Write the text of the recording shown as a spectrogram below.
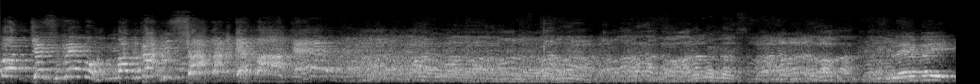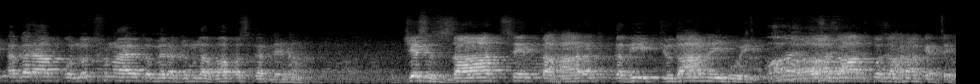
तो जिसमें मोहम्मद का हिस्सा बन के पाक है ज़बरदस्त ले भाई, अगर आपको लुत्फ ना आए तो मेरा जुमला वापस कर देना। जिस जात से तहारत कभी जुदा नहीं हुई, उस जात को जहरा कहते हैं।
